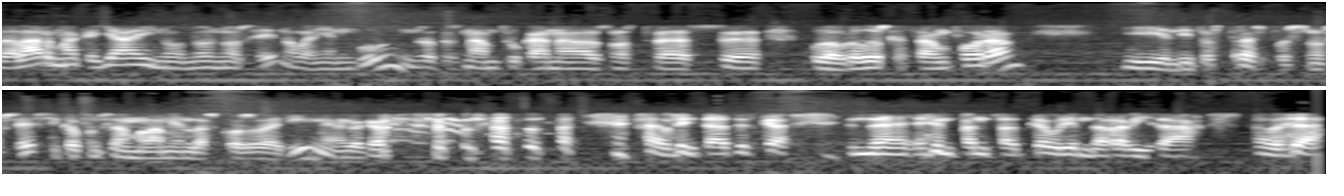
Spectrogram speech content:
de l'arma que hi ha i no, no, no sé, no venia ningú. Nosaltres anàvem trucant als nostres eh, col·laboradors que estaven fora i hem dit, ostres, doncs no sé, sí que funcionen malament les coses aquí. Mira, que... la veritat és que hem pensat que hauríem de revisar a veure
